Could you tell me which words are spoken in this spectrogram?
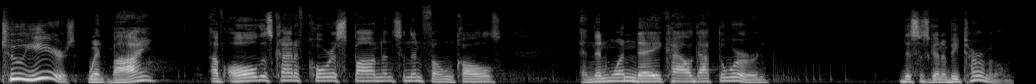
Two years went by of all this kind of correspondence and then phone calls. And then one day, Kyle got the word this is going to be terminal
